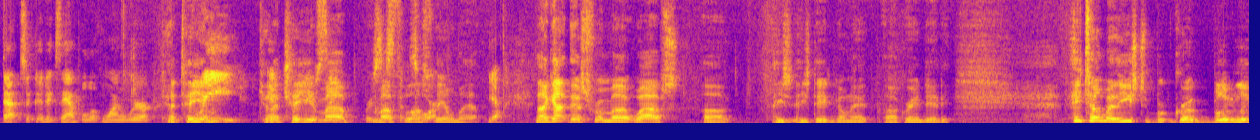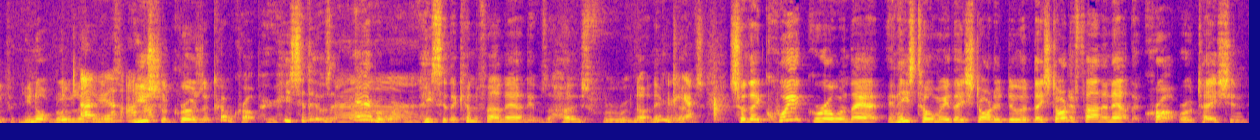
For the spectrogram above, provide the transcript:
that's a good example of one where Can I tell you, can I tell you my, my philosophy for. on that? Yeah. And I got this from my wife's uh, he's he's dead and gone. Uh, granddaddy. He told me they used to grow blue lupin. You know what blue lupin Oh, yeah, is? uh-huh. Used to grow as a cover crop here. He said it was everywhere. He said they come to find out it was a host for root knot nematodes. So they quit growing that, and he's told me they started doing. They started finding out that crop rotation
